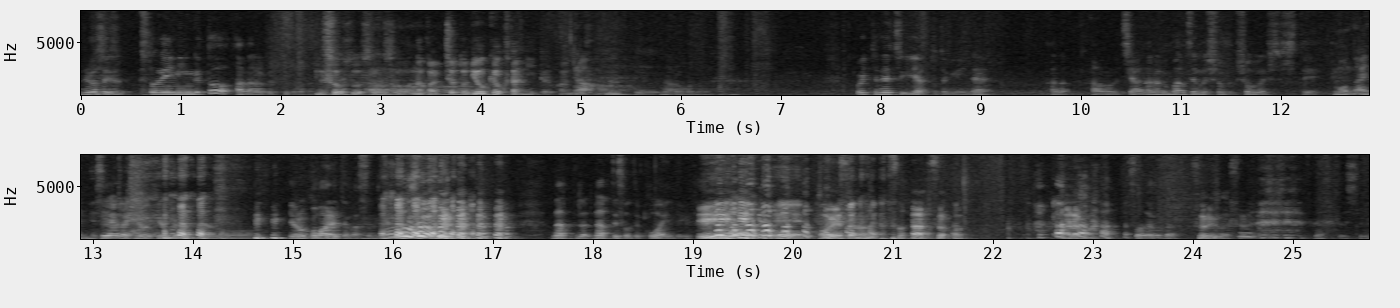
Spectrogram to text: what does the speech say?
で要するにストリーミングとアナログっていうことですそうねそうそうそう。あー。なんかちょっと両極端にいってる感じですよね。うんなるほどねこうやってね次やった時にねあのあのうちアナログ版全部処分処分してもうないんです部屋が広くなってあの喜ばれてますみたいな。なってなってそうで怖いんだけええ。ええ。大家さん？あそう。あらま。あどそんなことはそれはそれ。なってしてね。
